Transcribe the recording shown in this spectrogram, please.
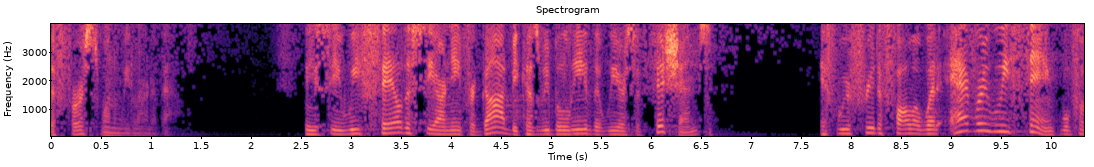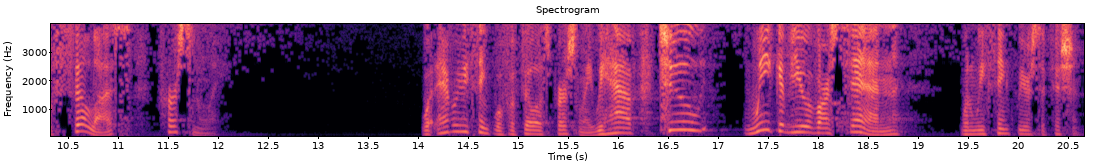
the first one we learn about. You see, we fail to see our need for God because we believe that we are sufficient if we're free to follow whatever we think will fulfill us personally. Whatever we think will fulfill us personally. We have too weak a view of our sin when we think we are sufficient.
